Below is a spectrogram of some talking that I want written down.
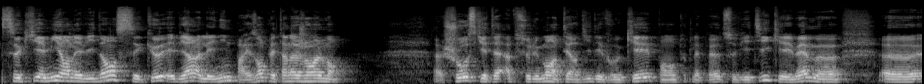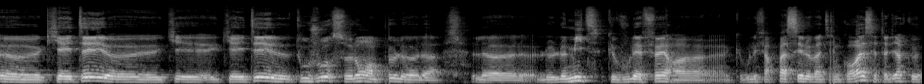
ce qui est mis en évidence, c'est que, eh bien, Lénine, par exemple, est un agent allemand. Euh, chose qui était absolument interdit d'évoquer pendant toute la période soviétique et même euh, euh, qui a été qui, qui, a été toujours selon un peu le, le, le, mythe que voulait faire que voulait faire passer le 20e congrès, c'est-à-dire que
